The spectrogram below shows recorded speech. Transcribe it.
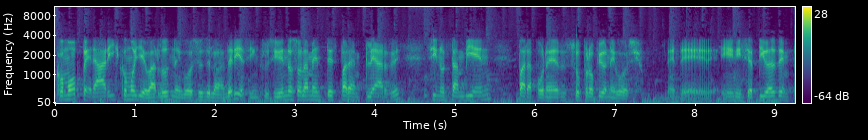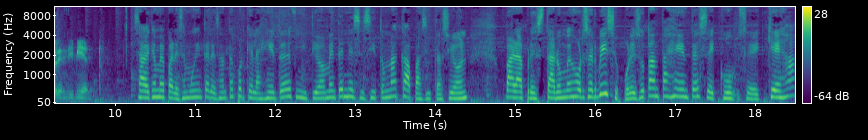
cómo operar y cómo llevar los negocios de lavanderías. Inclusive no solamente es para emplearse, sino también para poner su propio negocio, de iniciativas de emprendimiento sabe que me parece muy interesante porque la gente definitivamente necesita una capacitación para prestar un mejor servicio. Por eso tanta gente se, se queja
